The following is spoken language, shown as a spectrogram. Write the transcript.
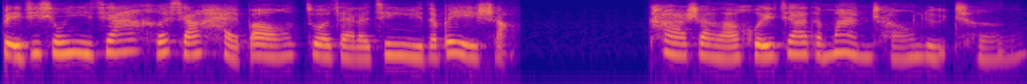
北极熊一家和小海豹坐在了金鱼的背上，踏上了回家的漫长旅程。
